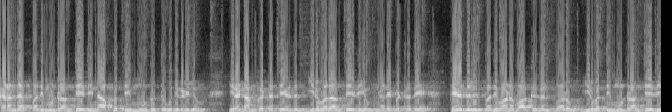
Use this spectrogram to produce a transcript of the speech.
கடந்த பதிமூன்றாம் தேதி நாற்பத்தி மூன்று தொகுதிகளிலும் இரண்டாம் கட்ட தேர்தல் இருபதாம் தேதியும் நடைபெற்றது. தேர்தலில் பதிவான வாக்குகள் வரும் இருபத்தி மூன்றாம் தேதி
